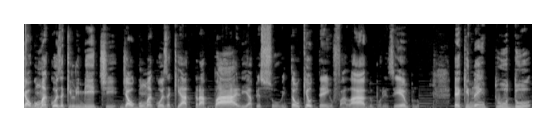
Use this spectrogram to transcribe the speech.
de alguma coisa que limite, de alguma coisa que atrapalhe a pessoa. Então, o que eu tenho falado, por exemplo, é que nem tudo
